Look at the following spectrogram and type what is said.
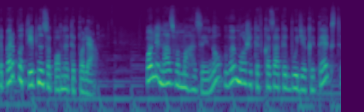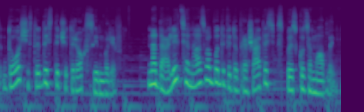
Тепер потрібно заповнити поля. В полі назва магазину ви можете вказати будь-який текст до 64 символів. Надалі ця назва буде відображатись в списку замовлень.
